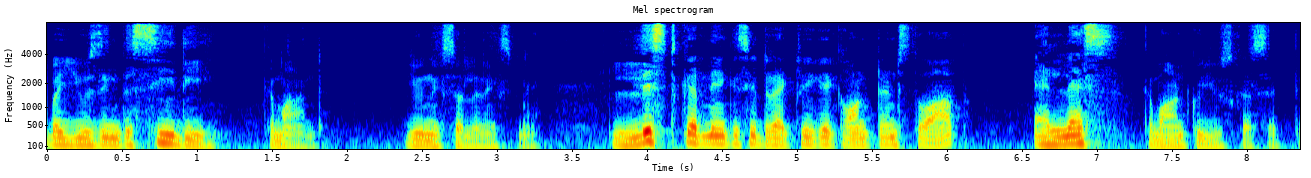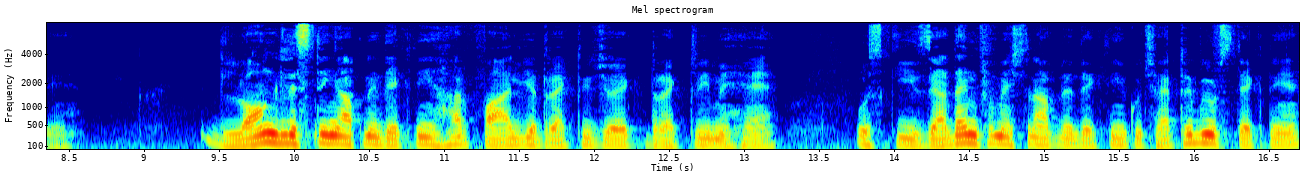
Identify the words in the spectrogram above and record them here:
By using the C D command Unix اور لینکس میں۔ لسٹ کرنے کسی ڈائریکٹری کے کانٹینٹس تو آپ ایل ایس کمانڈ کو یوز کر سکتے ہیں۔ لانگ لسٹنگ آپ نے دیکھنی ہے، ہر فائل یا ڈائریکٹری جو ایک ڈائریکٹری میں ہے، اس کی زیادہ انفارمیشن آپ نے دیکھنی ہے، کچھ ایٹریبیوٹس دیکھنے ہیں،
